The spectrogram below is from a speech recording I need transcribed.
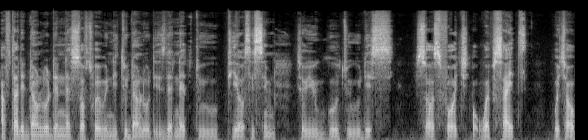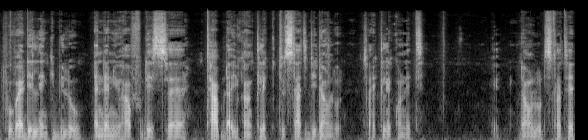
after the download the next software we need to download is the net to plc sim. So you go to this sourceforge website which i'll provide the link below. And then you have this uh, tab that you can click to start the download. So i click on it. Okay. download started.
